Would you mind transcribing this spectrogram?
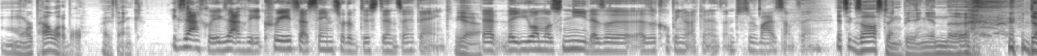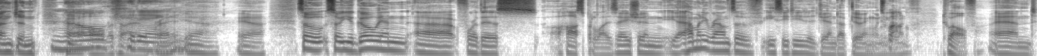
more palatable. I think. Exactly, exactly. It creates that same sort of distance, I think. Yeah. That that you almost need as a as a coping mechanism to survive something. It's exhausting being in the dungeon uh, No all the time, kidding. right? Yeah, yeah. So, so you go in uh, for this hospitalization. How many rounds of ECT did you end up doing when you went? Twelve. Twelve. And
